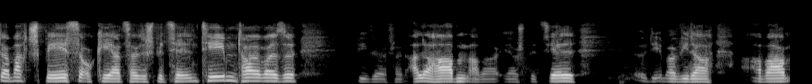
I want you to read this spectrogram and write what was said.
der macht Späße. Okay, er hat seine speziellen Themen teilweise, wie wir vielleicht alle haben, aber eher speziell, äh, die immer wieder. Aber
